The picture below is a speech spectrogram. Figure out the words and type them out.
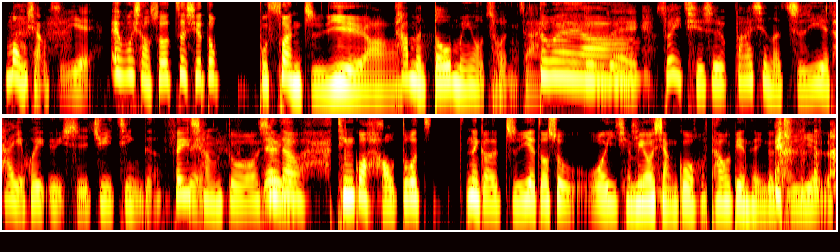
梦想职业？哎、欸，我小时候这些都不算职业啊，他们都没有存在，对啊，对不对？所以其实发现了职业，它也会与时俱进的，非常多。现在听过好多。那个职业都是我以前没有想过，它会变成一个职业的，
